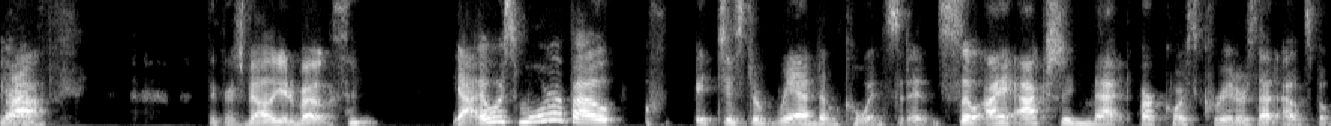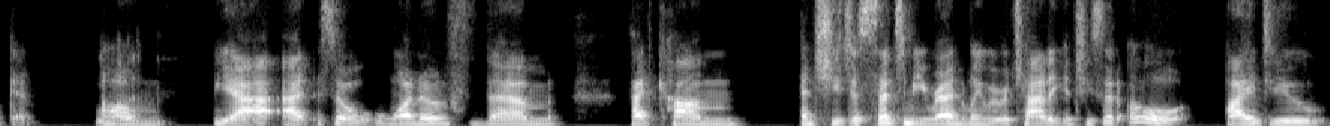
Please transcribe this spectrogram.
Yeah. I think there's value to both. Yeah, it was more about it just a random coincidence. So I actually met our course creators at Outspoken. Love um it. yeah, at, so one of them had come and she just said to me randomly, we were chatting, and she said, Oh, I do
